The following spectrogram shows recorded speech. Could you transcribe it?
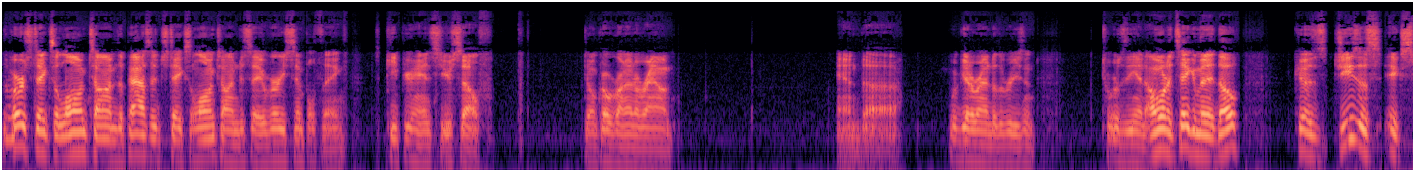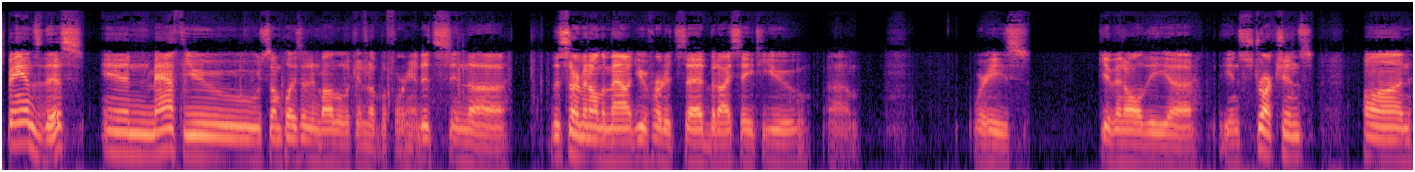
the verse takes a long time, the passage takes a long time to say a very simple thing. Keep your hands to yourself. Don't go running around and uh, we'll get around to the reason towards the end. I want to take a minute though, because Jesus expands this in Matthew, someplace I didn't bother looking it up beforehand. It's in the the Sermon on the Mount. You've heard it said, but I say to you, um, where he's given all the uh, the instructions on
